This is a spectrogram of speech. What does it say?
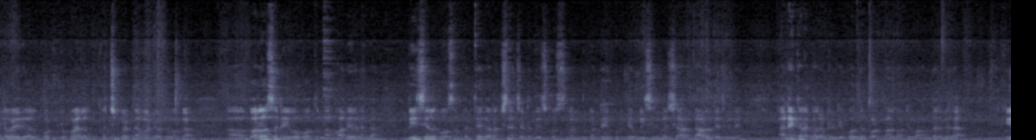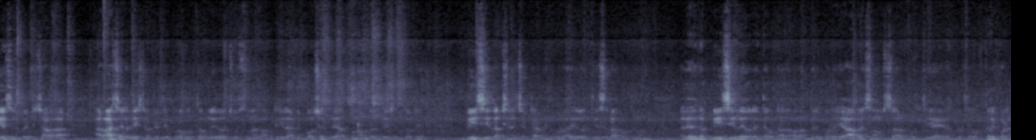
ఇరవై ఐదు వేల కోట్ల రూపాయలు ఖర్చు పెట్టామనేటువంటి ఒక భరోసాని ఇవ్వబోతున్నాము. అదేవిధంగా బీసీల కోసం ప్రత్యేక రక్షణ చట్టం తీసుకొస్తున్నారు. ఎందుకంటే ఇప్పటికే బీసీల మీద చాలా దాడులు జరిగినాయి. అనేక రకాలైనటువంటి ఇబ్బందులు పడుతున్నారు కాబట్టి వాళ్ళందరి మీద కేసులు పెట్టి చాలా అరాచకాలు చేసినటువంటి ప్రభుత్వం ఈరోజు చూస్తున్నాం కాబట్టి ఇలాంటి భవిష్యత్తు జరగకుండా ఉండే ఉద్దేశంతో బీసీ రక్షణ చట్టాన్ని కూడా ఈరోజు తీసుకురాబోతున్నాం. అదేవిధంగా బీసీలు ఎవరైతే ఉన్నారో వాళ్ళందరికీ కూడా యాభై సంవత్సరాలు పూర్తి అయిన ప్రతి ఒక్కరికి కూడా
